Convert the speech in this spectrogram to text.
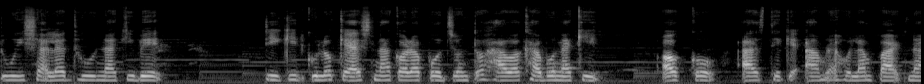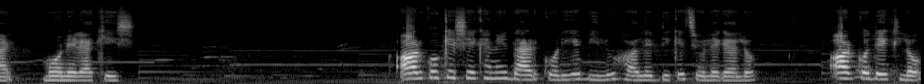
তুই শালা ধুর নাকি বে? টিকিটগুলো ক্যাশ না করা পর্যন্ত হাওয়া খাব নাকি? অক্ক, আজ থেকে আমরা হলাম পার্টনার, মনে রাখিস। অর্ককে সেখানে দাঁড় করিয়ে বিলু হলের দিকে চলে গেল। অর্ক দেখল,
